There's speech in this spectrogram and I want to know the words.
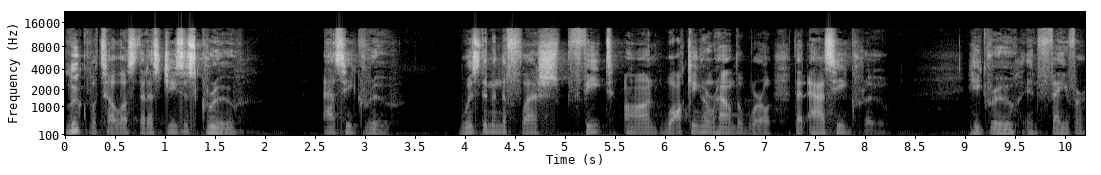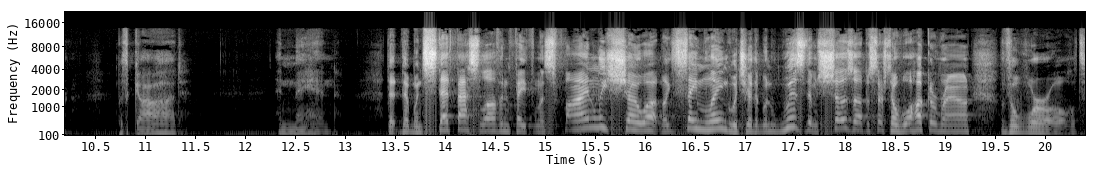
Luke will tell us that as Jesus grew, as he grew, wisdom in the flesh, feet on, walking around the world, that as he grew, he grew in favor with God and man. That, that when steadfast love and faithfulness finally show up, like the same language here, that when wisdom shows up and starts to walk around the world,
